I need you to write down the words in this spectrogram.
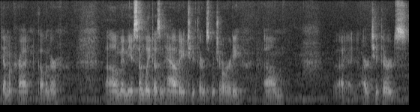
Democrat governor um, and the assembly doesn't have a two thirds majority, um, I- our two thirds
